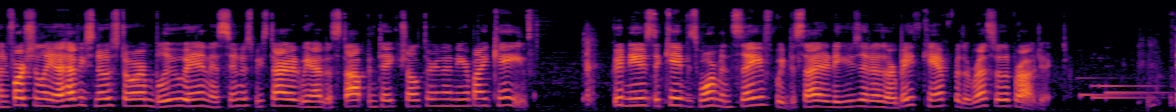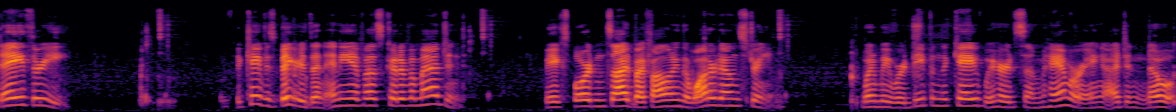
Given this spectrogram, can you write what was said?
Unfortunately, a heavy snowstorm blew in. As soon as we started, we had to stop and take shelter in a nearby cave. Good news, the cave is warm and safe. We decided to use it as our base camp for the rest of the project. Day three. The cave is bigger than any of us could have imagined. We explored inside by following the water downstream. When we were deep in the cave, we heard some hammering. I didn't know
